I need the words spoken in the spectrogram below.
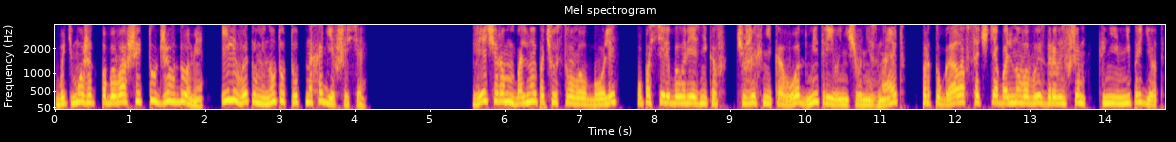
быть может, побывавшей тут же в доме, или в эту минуту тут находившейся. Вечером больной почувствовал боли, у постели был Резников, чужих никого, Дмитриевы ничего не знают, Португалов, сочтя больного выздоровевшим, к ним не придет.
